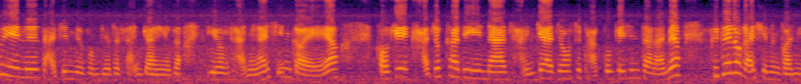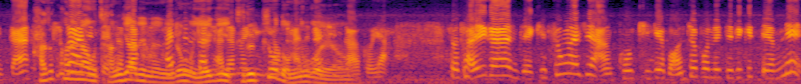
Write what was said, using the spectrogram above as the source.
후에는 낮은 요금제로 변경해서 이용 가능하신 거예요. 거기에 가족 할인이나 장기 할인 혹시 받고 계신다라면 그대로 가시는 거니까 가족 추가 할인하고 할인 장기 되셔서 할인은 이런 거 얘기 들을 필요도 없는 거예요. 거고요. 그래서 저희가 이제 개통하지 않고 기계 먼저 보내드리기 때문에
